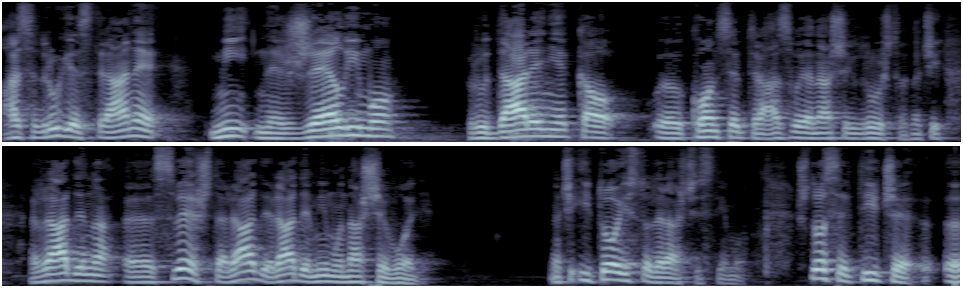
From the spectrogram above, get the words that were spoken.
A sa druge strane, mi ne želimo rudarenje kao e, koncept razvoja našeg društva. Znači, rade na, e, sve što rade, rade mimo naše volje. Znači, i to isto da raščistimo. Što se tiče e,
